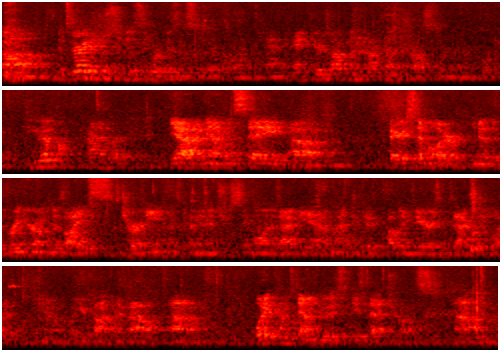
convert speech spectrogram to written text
um, it's very interesting to see where businesses are going, and, and you're talking about that trust in employees. Do you have kind of a yeah, I mean, I would say um, very similar. You know, the bring your own device journey has been an interesting one at IBM. I think it probably mirrors exactly what you know what you're talking about. Um, what it comes down to is, is that trust. Um,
